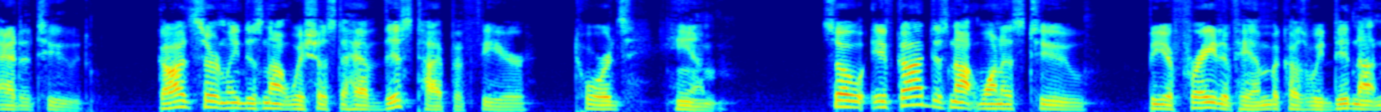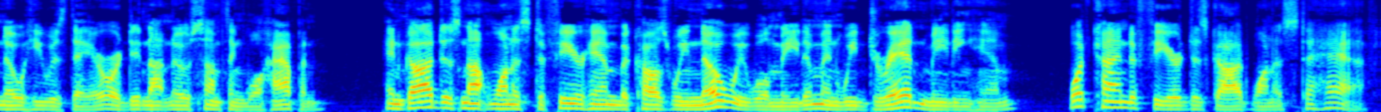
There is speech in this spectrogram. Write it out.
attitude. God certainly does not wish us to have this type of fear towards Him. So, if God does not want us to be afraid of Him because we did not know He was there or did not know something will happen, and God does not want us to fear Him because we know we will meet Him and we dread meeting Him, what kind of fear does God want us to have?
